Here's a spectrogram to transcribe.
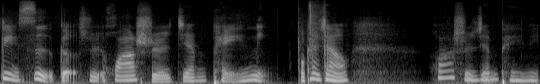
第四个是花时间陪你，我看一下哦，花时间陪你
